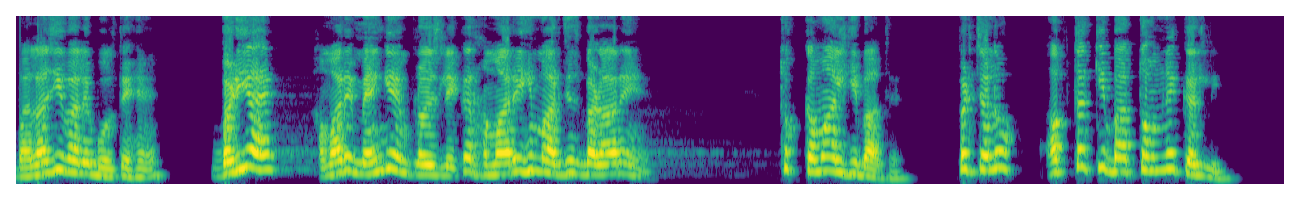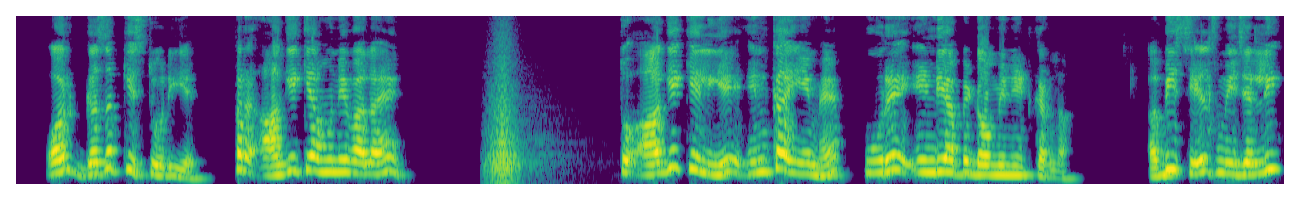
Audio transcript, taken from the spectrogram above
बालाजी वाले बोलते हैं, बढ़िया है, हमारे महँगे एम्प्लॉयज़ लेकर हमारे ही मार्जिन बढ़ा रहे हैं। तो कमाल की बात है। पर चलो, अब तक की बात तो हमने कर ली। और गजब की स्टोरी है, पर आगे क्या होने वाला है? तो आगे के लिए इनका एम है पूरे इंडिया पे डोमिनेट करना। अभी सेल्स मेजरली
